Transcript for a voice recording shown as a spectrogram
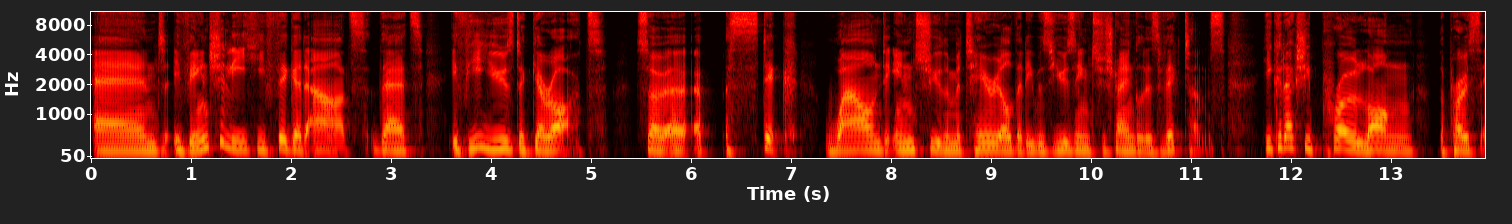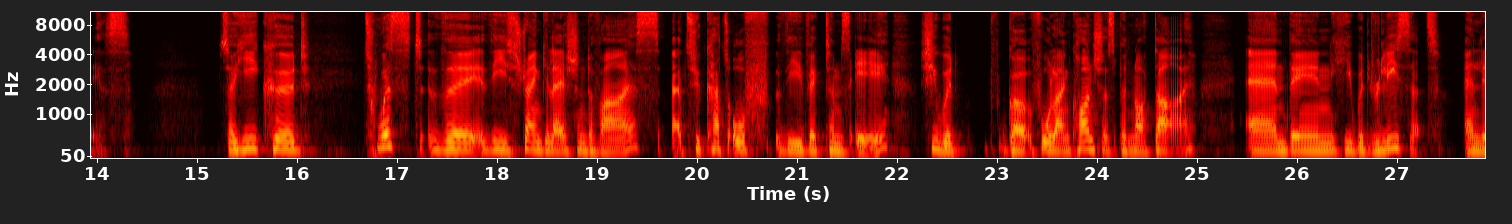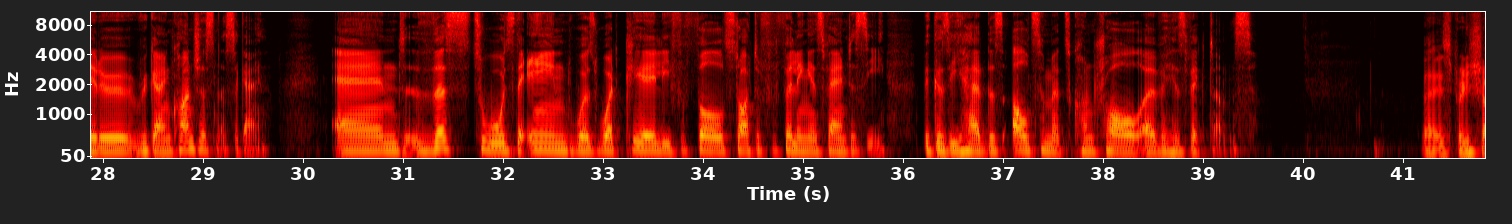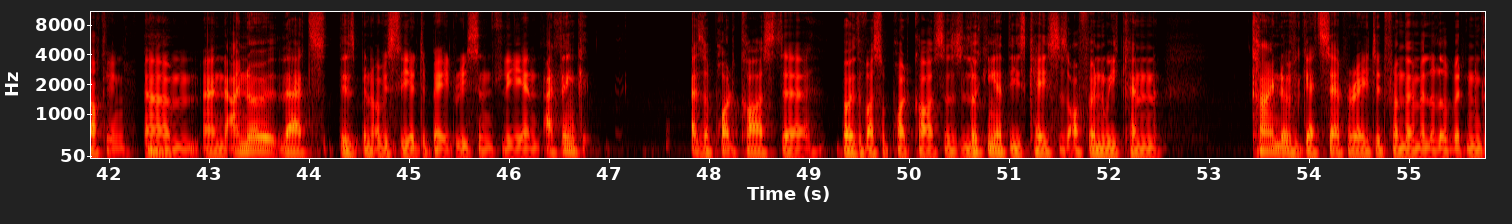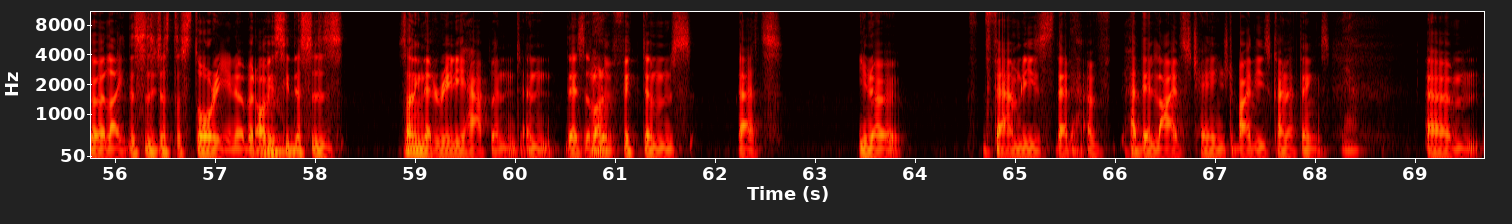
And eventually he figured out that if he used a garrote, so a, a, a stick wound into the material that he was using to strangle his victims, he could actually prolong the process. So he could twist the, the strangulation device uh, to cut off the victim's air. She would go fall unconscious but not die. And then he would release it and let her regain consciousness again. And this, towards the end, was what clearly fulfilled, started fulfilling his fantasy because he had this ultimate control over his victims. That is pretty shocking. Mm. Um, and I know that there's been obviously a debate recently, and I think as a podcaster, both of us are podcasters, looking at these cases, often we can kind of get separated from them a little bit and go like, this is just a story, you know. But obviously, this is something that really happened, and there's a lot Yeah. of victims that, you know, families that have had their lives changed by these kind of things. Yeah. Um,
